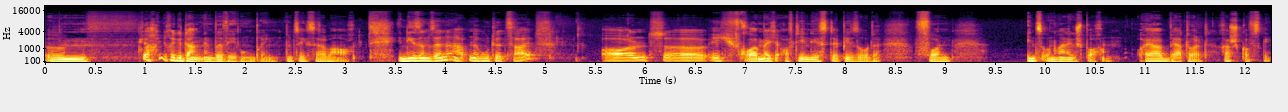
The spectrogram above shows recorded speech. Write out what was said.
ähm, ja, ihre Gedanken in Bewegung bringen und sich selber auch. In diesem Sinne, habt eine gute Zeit und äh, ich freue mich auf die nächste Episode von Ins Unreine gesprochen. Euer Bertolt Raschkowski.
